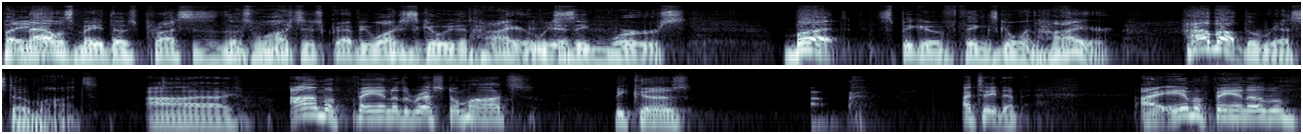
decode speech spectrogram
But they- now it's made those prices of those watches, those crappy watches, go even higher, which is even worse. But speaking of things going higher, how about the resto mods? I I'm a fan of the resto mods because I, I take that. back. I am a fan of them.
